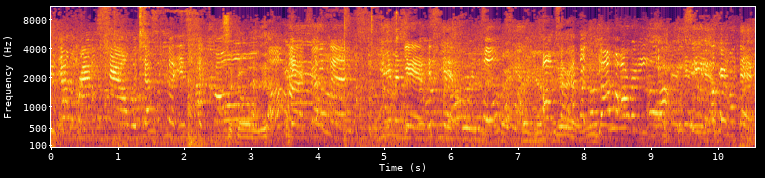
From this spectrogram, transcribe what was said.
went down to Brownstown with Jessica and Sakone. Sakone, yeah. Yeah, it's yeah. Who? Oh, I'm sorry. I y'all were already. Y'all, see, okay, about that.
